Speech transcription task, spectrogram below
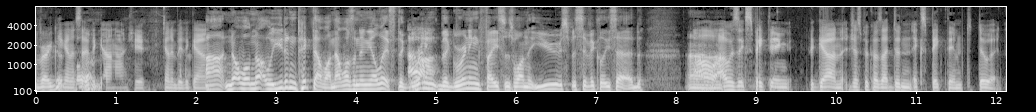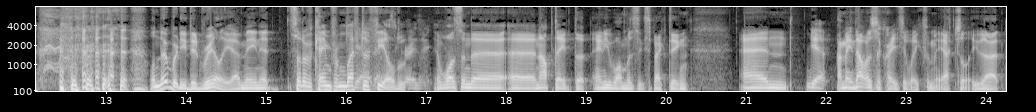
very good. You're going to well say the gun, aren't you? It's going to be the gun. Uh, no, well, not well. You didn't pick that one. That wasn't in your list. The Ah. grinning, the grinning face is one that you specifically said. Oh, I was expecting the gun just because I didn't expect them to do it. Well, nobody did really. I mean, it sort of came from left Yeah, of field. was. It wasn't a, an update that anyone was expecting, and yeah. I mean that was a crazy week for me. Actually, that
